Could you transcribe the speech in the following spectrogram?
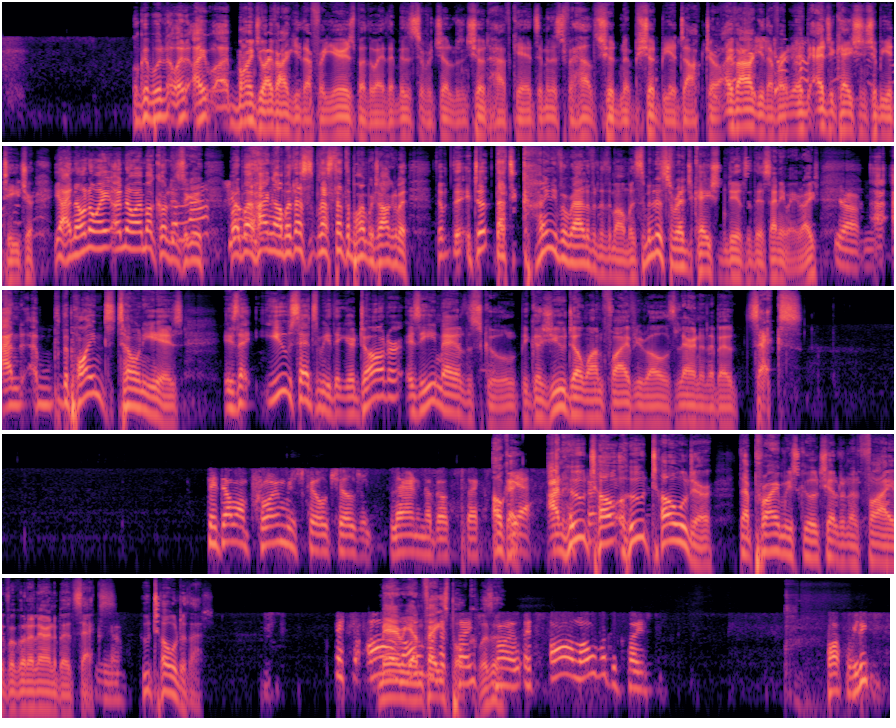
Okay, well, no, I, I, mind you, I've argued that for years. By the way, that Minister for Children should have kids. The Minister for Health shouldn't should be a doctor. I've argued that for education should be a teacher. Yeah, I know, no, I, I know, I'm not going to disagree. But, but hang on, but that's that's not the point we're talking about. The, the, it, that's kind of irrelevant at the moment. The Minister for Education deals with this anyway, right? Yeah. And uh, the point, Tony, is is that you said to me that your daughter has emailed the school because you don't want five year olds learning about sex. They don't want primary school children learning about sex. Okay. Yeah. And who told who told her that primary school children at five were going to learn about sex? Yeah. Who told her that? It's all Mary on over the Facebook, place, was it? Niall. It's all over the place. Possibly.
